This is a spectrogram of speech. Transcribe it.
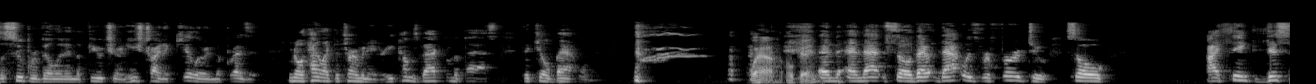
a supervillain in the future, and he's trying to kill her in the present. You know, kind of like the Terminator. He comes back from the past to kill Batwoman. wow. Okay. And and that so that that was referred to. So I think this,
